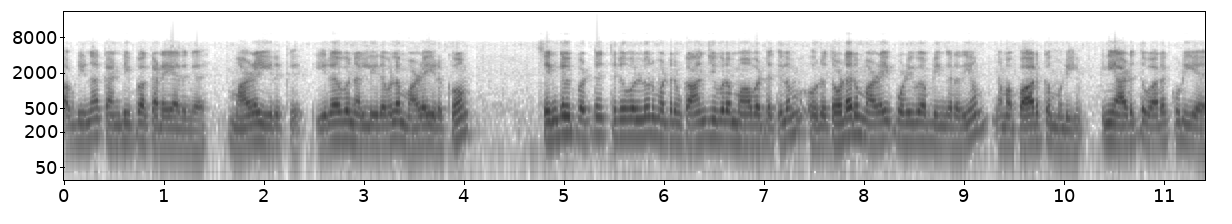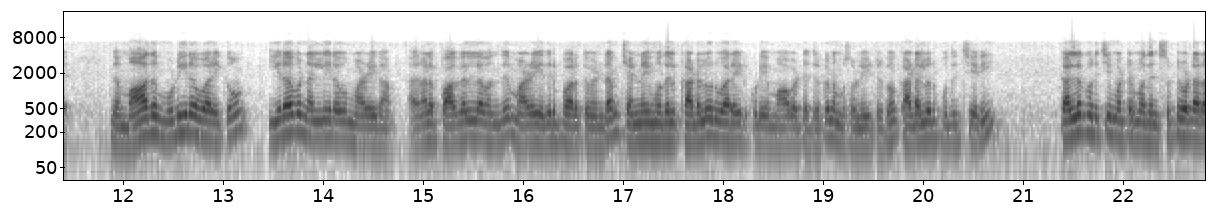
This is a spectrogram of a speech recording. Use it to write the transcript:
அப்படின்னா கண்டிப்பாக கிடையாதுங்க. மழை இருக்குது இரவு நள்ளிரவில் மழை இருக்கும். செங்கல்பட்டு திருவள்ளூர் மற்றும் காஞ்சிபுரம் மாவட்டத்திலும் ஒரு தொடர் மழை பொழிவு அப்படிங்கிறதையும் நம்ம பார்க்க முடியும். இனி அடுத்து வரக்கூடிய இந்த மாதம் முடிகிற வரைக்கும் இரவு நள்ளிரவு மழை தான் அதனால் பகலில் வந்து மழை எதிர்பார்க்க வேண்டாம். சென்னை முதல் கடலூர் வரை இருக்கக்கூடிய மாவட்டத்திற்கும் நம்ம சொல்லிட்டு இருக்கோம். கடலூர் புதுச்சேரி கள்ளக்குறிச்சி மற்றும் அதன் சுற்றுவட்டார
